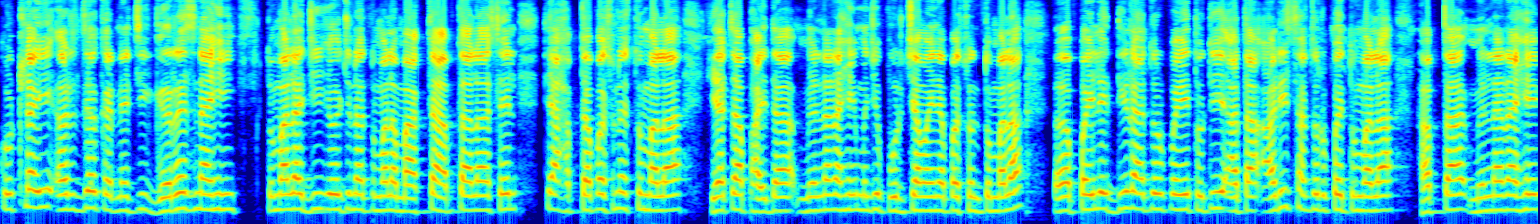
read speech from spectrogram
कुठलाही अर्ज करण्याची गरज नाही. तुम्हाला जी योजना तुम्हाला मागचा हप्ता आला असेल त्या हप्त्यापासूनच तुम्हाला याचा फायदा मिळणार आहे. म्हणजे पुढच्या महिन्यापासून तुम्हाला पहिले दीड हजार रुपये येत होती आता अडीच हजार रुपये तुम्हाला हप्ता मिळणार आहे.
